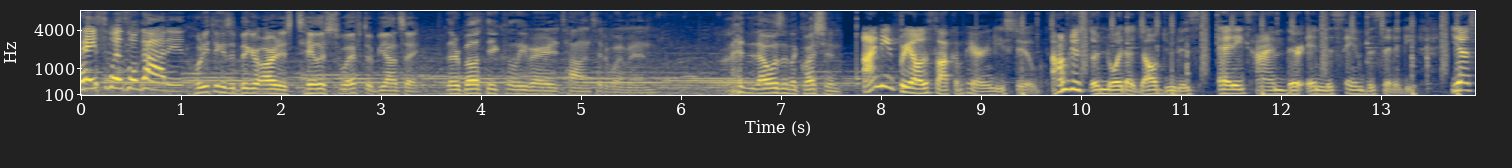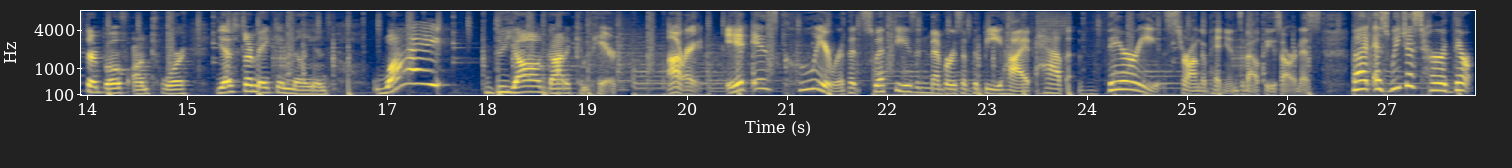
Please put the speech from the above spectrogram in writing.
Bey Swizzle got it. Who do you think is a bigger artist, Taylor Swift or Beyonce? They're both equally very talented women. that wasn't the question. I need for y'all to stop comparing these two. I'm just annoyed that y'all do this anytime they're in the same vicinity. Yes, they're both on tour. Yes, they're making millions. Why do y'all gotta compare? All right, it is clear that Swifties and members of the BeyHive have very strong opinions about these artists. But as we just heard, there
